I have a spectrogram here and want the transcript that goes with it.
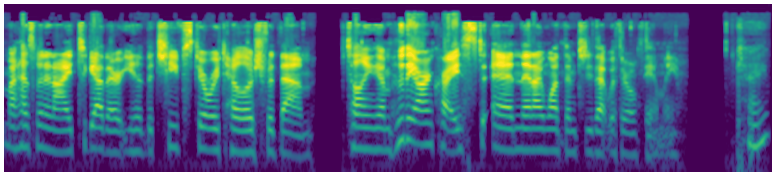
my husband and I together, you know, the chief storytellers for them telling them who they are in Christ, and then I want them to do that with their own family. Okay.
